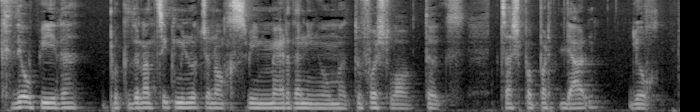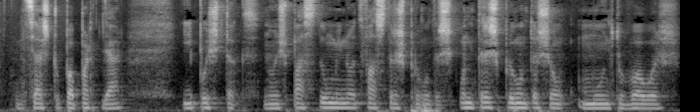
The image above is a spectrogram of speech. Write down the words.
que deu vida, porque durante 5 minutos eu não recebi merda nenhuma. Tu foste logo, Tugs. Disseste para partilhar, e eu disseste tu para partilhar, e depois Tugs. Num espaço de um minuto faço três perguntas. Onde três perguntas são muito boas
